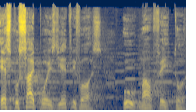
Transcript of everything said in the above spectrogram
Expulsai, pois, de entre vós o malfeitor.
